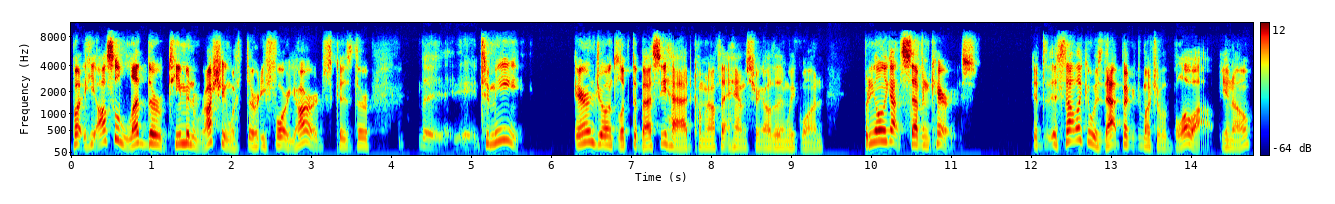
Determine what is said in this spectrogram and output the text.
but he also led their team in rushing with 34 yards because they're, to me, Aaron Jones looked the best he had coming off that hamstring other than week one, but he only got seven carries. It, it's not like it was that big much of a blowout, you know?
